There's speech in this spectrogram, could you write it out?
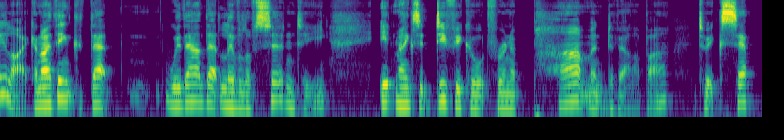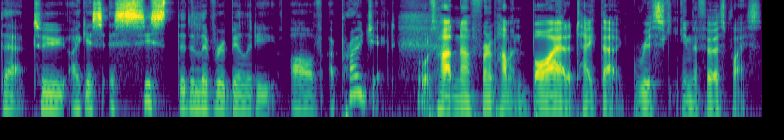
be like. And I think that without that level of certainty, it makes it difficult for an apartment developer to accept that to, I guess, assist the deliverability of a project. Well, it's hard enough for an apartment buyer to take that risk in the first place.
